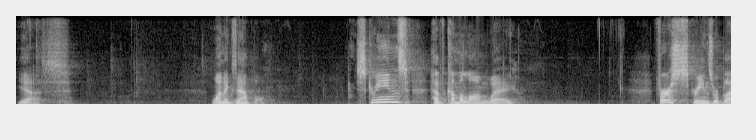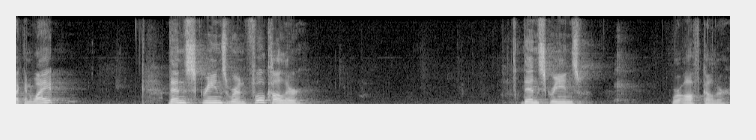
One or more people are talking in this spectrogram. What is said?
yes. One example screens have come a long way. First, screens were black and white. Then screens were in full color. Then screens were off color.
